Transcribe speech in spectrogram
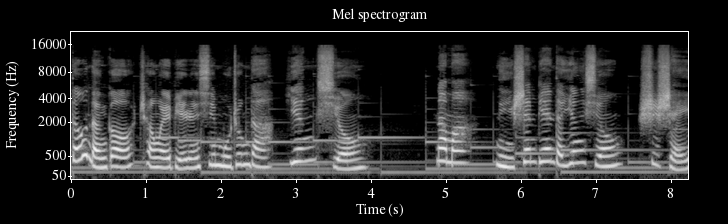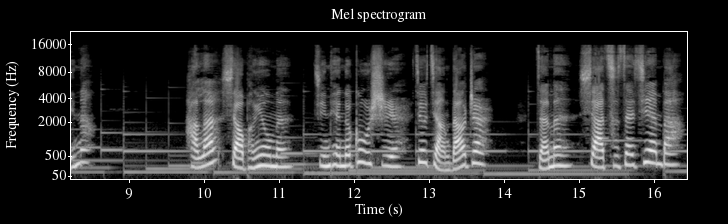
都能够成为别人心目中的英雄。那么，你身边的英雄是谁呢？好了，小朋友们，今天的故事就讲到这儿，咱们下次再见吧。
